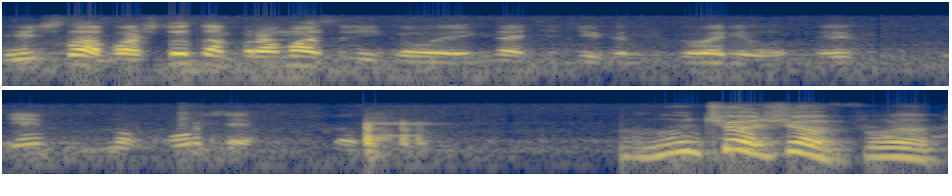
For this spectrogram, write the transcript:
Вячеслав, а что там про Масленникова Игнатий Тихонович говорил? Ты ну, в курсе? Что там? Ну, что, что,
